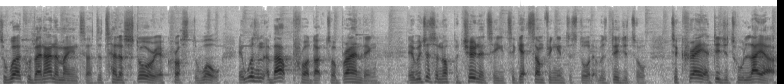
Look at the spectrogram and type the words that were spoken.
to work with an animator to tell a story across the wall. It wasn't about product or branding. It was just an opportunity to get something into store that was digital, to create a digital layer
